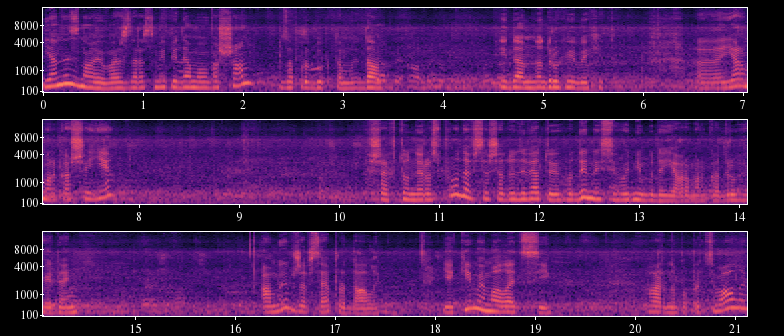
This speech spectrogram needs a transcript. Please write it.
Я не знаю ваш. Зараз ми підемо в Ашан за продуктами. Да. Йдемо на другий вихід. Е, ярмарка ще є. Ще хто не розпродався, ще до 9 години сьогодні буде ярмарка, другий день. А ми вже все продали. Які ми молодці. Гарно попрацювали.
